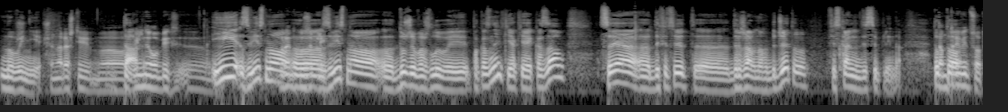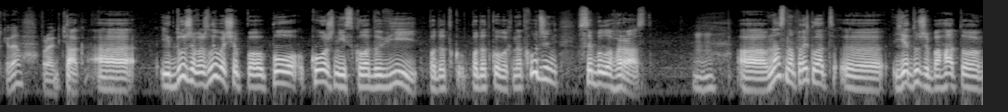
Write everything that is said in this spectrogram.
новині. Що нарешті е, Так. вільний обіг. е, І звісно, е, звісно, дуже важливий показник, як я і казав, це дефіцит державного бюджету, фіскальна дисципліна. Тобто, Там 3%, да, в проєкті? Так. І дуже важливо, щоб по, по кожній складовій податку- податкових надходжень все було гаразд. А, в нас, наприклад, е, є дуже багато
